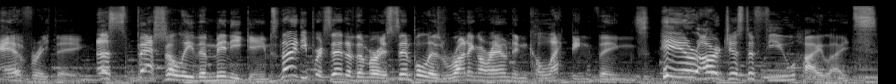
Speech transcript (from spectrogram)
everything. Especially the mini games. 90% of them are as simple as running around and collecting things. Here are just a few highlights.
